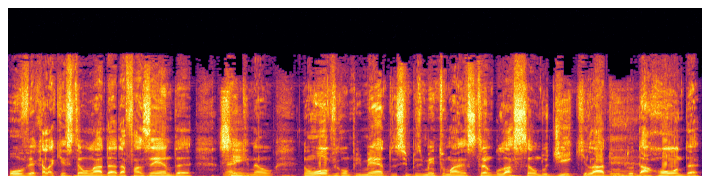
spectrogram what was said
houve aquela questão lá da, da fazenda, né, que não, não houve rompimento, simplesmente uma estrangulação do dique lá, do, do- da ronda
